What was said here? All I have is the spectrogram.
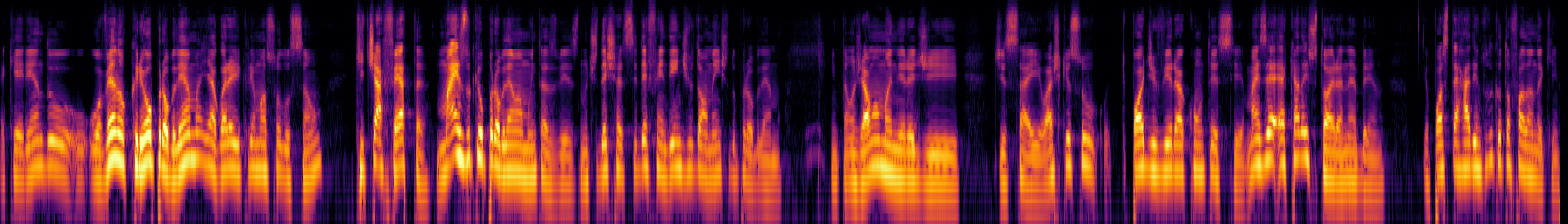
é, querendo. O governo criou o problema e agora ele cria uma solução que te afeta mais do que o problema, muitas vezes. Não te deixa se defender individualmente do problema. Então já é uma maneira de, de sair. Eu acho que isso pode vir a acontecer. Mas é, é aquela história, né, Breno? Eu posso estar errado em tudo que eu estou falando aqui.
